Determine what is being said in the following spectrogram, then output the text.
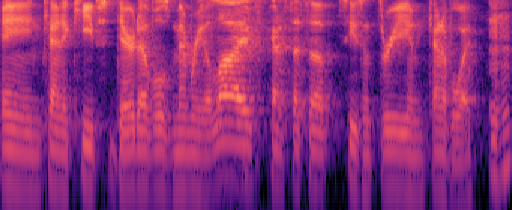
and kind of keeps Daredevil's memory alive, kind of sets up season three in kind of a way. Mhm.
